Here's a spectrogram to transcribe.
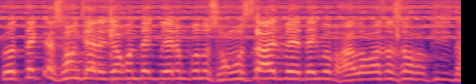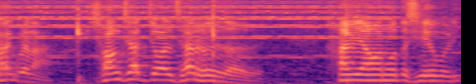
প্রত্যেকটা সংসারে যখন দেখবে এরকম কোনো সমস্যা আসবে দেখবে ভালোবাসা সব কিছু থাকবে না। সংসার জলছার হয়ে যাবে। আমি আমার মতো শুয়ে পড়ি।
